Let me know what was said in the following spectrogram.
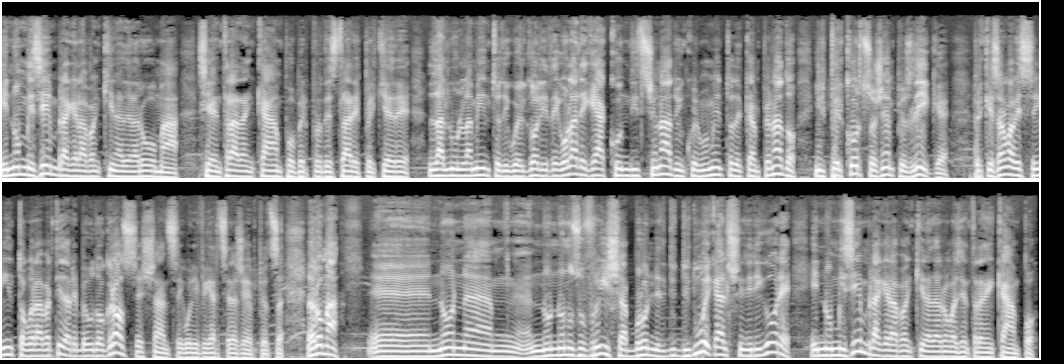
e non mi sembra che la panchina della Roma sia entrata in campo per protestare e per chiedere l'annullamento di quel gol irregolare che ha condizionato in quel momento del campionato il percorso Champions League perché se la Roma avesse vinto quella partita avrebbe avuto grosse chance di qualificarsi alla Champions la Roma eh, non, ehm, non- non usufruisce a Bologna di, di due calci di rigore e non mi sembra che la panchina della Roma sia entrata in campo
